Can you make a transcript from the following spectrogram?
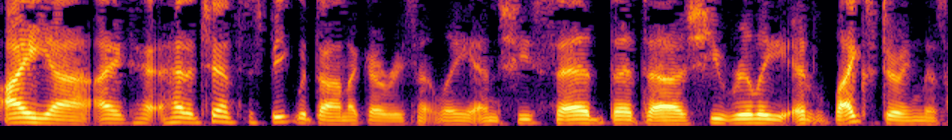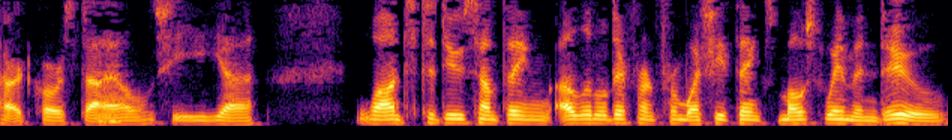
I uh, I had a chance to speak with Danika recently, and she said that uh, she really uh, likes doing this hardcore style. Mm-hmm. She uh, wants to do something a little different from what she thinks most women do.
